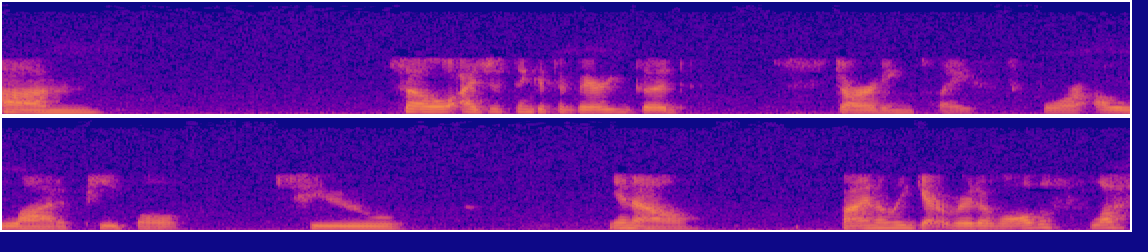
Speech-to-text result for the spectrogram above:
Um, so I just think it's a very good starting place for a lot of people to, you know, finally get rid of all the fluff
